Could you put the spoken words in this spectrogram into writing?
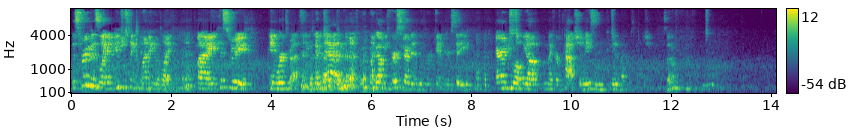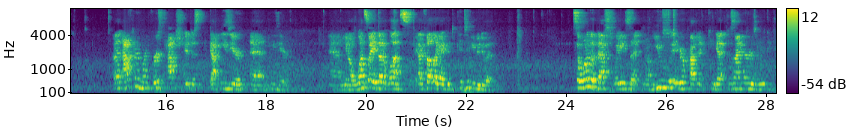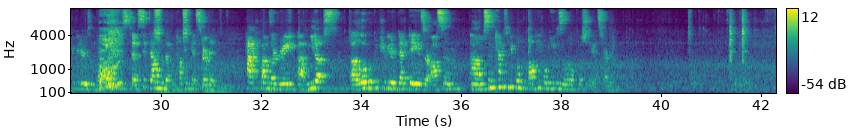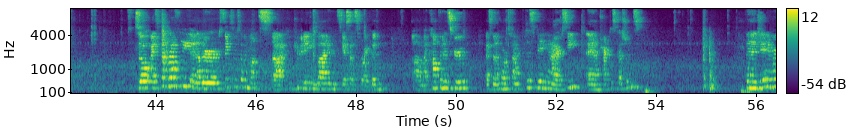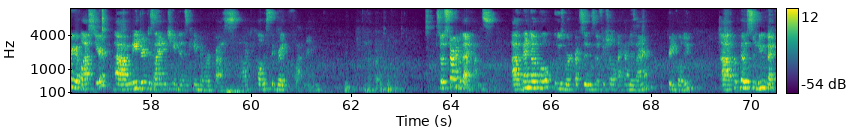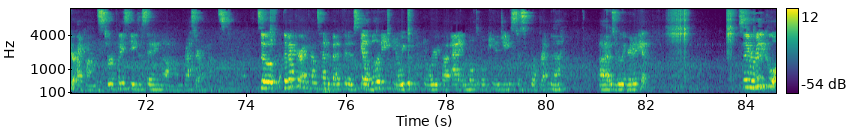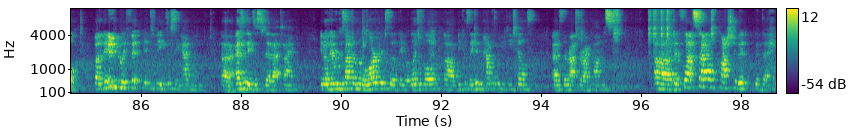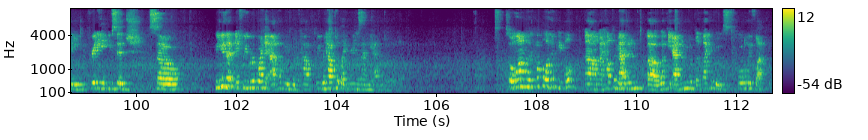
this room is like an interesting blending of like my history in WordPress. Because my dad got me first started with WordCamp New York City, Aaron who helped me out with my first patch, and Nacin who committed my first patch. So. And then after my first patch, it just got easier and easier. And you know, once I had done it once, I felt like I could continue to do it. So one of the best ways that you know you and your project can get designers or new contributors involved is to sit down with them and help them get started. Hackathons are great. Uh, meetups, uh, local contributor dev days are awesome. Um, sometimes people, all people need is a little push to get started. So I spent roughly another six or seven months uh, contributing design and CSS where I could. Uh, my confidence grew. I spent more time participating in IRC and Trac discussions. Then in January of last year, uh, major design changes came to WordPress. I like to call this the great flattening. So it started with icons. Uh, ben Dunkle, who's WordPress's official icon designer, pretty cool dude, uh, proposed some new vector icons to replace the existing um, raster icons. So the vector icons had the benefit of scalability. You know, we wouldn't have to worry about adding multiple PNGs to support Retina. Uh, it was a really great idea. So they were really cool but they didn't really fit into the existing admin uh, as it existed at that time. You know, they were designed a little larger so that they were legible uh, because they didn't have as many details as the raster icons. Uh, their flat style clashed a bit with the heavy gradient usage, so we knew that if we were going to add them, we would have we would have to like redesign the admin a little bit. So along with a couple other people, um, I helped imagine uh, what the admin would look like if it was totally flat.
